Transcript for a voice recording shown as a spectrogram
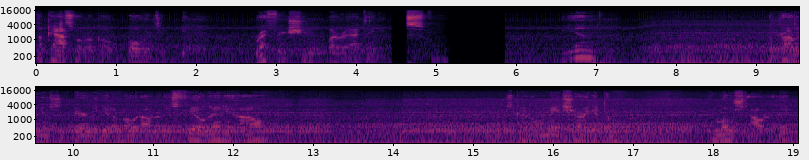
Okay, that's where we'll go over to reference shoe, whatever that thing is. Again. I'm probably gonna just barely get a load out of this field anyhow. Just kind of want to make sure I get the most out of it.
